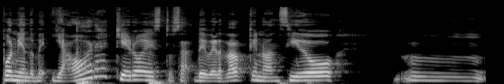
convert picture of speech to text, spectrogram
poniéndome y ahora quiero esto, o sea, de verdad que no han sido mmm,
